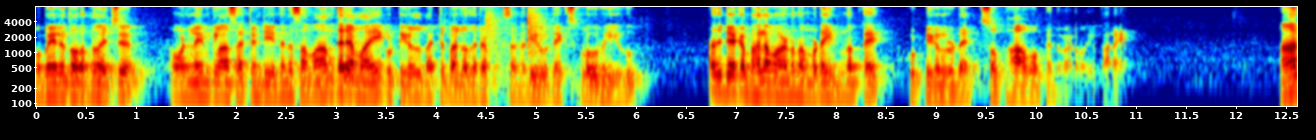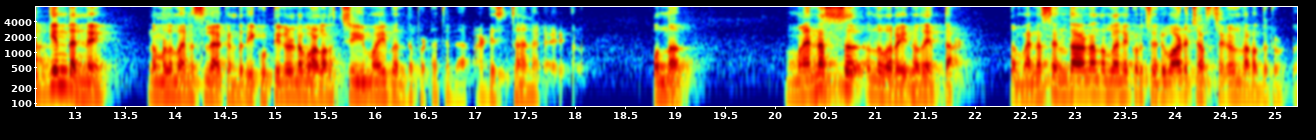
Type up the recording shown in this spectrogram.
മൊബൈൽ തുറന്നു വെച്ച് ഓൺലൈൻ ക്ലാസ് അറ്റൻഡ് ചെയ്യുന്നതിന് സമാന്തരമായി കുട്ടികൾ മറ്റ് പലതരം സംഗതികളും എക്സ്പ്ലോർ ചെയ്തു. അതിന്റെയൊക്കെ ഫലമാണ് നമ്മുടെ ഇന്നത്തെ കുട്ടികളുടെ സ്വഭാവം എന്ന് വേണമെങ്കിൽ പറയാം. ആദ്യം തന്നെ നമ്മൾ മനസ്സിലാക്കേണ്ടത് ഈ കുട്ടികളുടെ വളർച്ചയുമായി ബന്ധപ്പെട്ട ചില അടിസ്ഥാന കാര്യങ്ങൾ. ഒന്ന് മനസ്സ് എന്ന് പറയുന്നത് എന്താണ്? മനസ്സ് എന്താണെന്നുള്ളതിനെക്കുറിച്ച് ഒരുപാട് ചർച്ചകൾ നടന്നിട്ടുണ്ട്.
